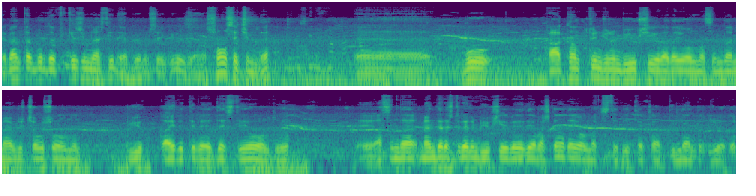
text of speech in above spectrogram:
E, ben tabi burada fikir jimnastiği de yapıyorum sevgili izleyenler. Son seçimde e, bu Hakan Tütüncü'nün büyükşehir adayı olmasında Mevlüt Çavuşoğlu'nun büyük gayreti ve desteği olduğu e, aslında Menderes Türel'in Büyükşehir Belediye Başkan adayı olmak istediği tekrar dillendiriliyordu.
